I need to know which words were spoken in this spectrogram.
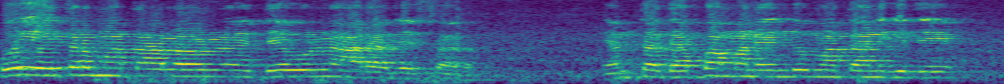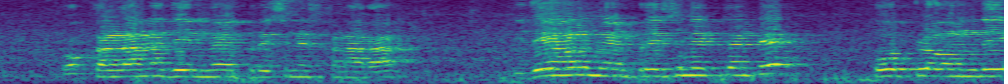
పోయి ఇతర మతాల దేవుళ్ళని ఆరాధిస్తారు. ఎంత దెబ్బ మన హిందూ మతానికి ఇది? ఒక్కళ్ళన్నా దీని మీద ప్రశ్నిస్తున్నారా? ఇదేమని మేము ప్రశ్నిస్తుంటే కోర్టులో ఉంది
